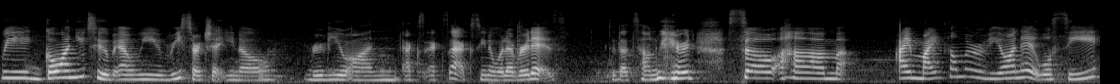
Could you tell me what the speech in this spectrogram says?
we go on YouTube and we research it you know review on XXX you know whatever it is did that sound weird so um I might film a review on it, we'll see.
